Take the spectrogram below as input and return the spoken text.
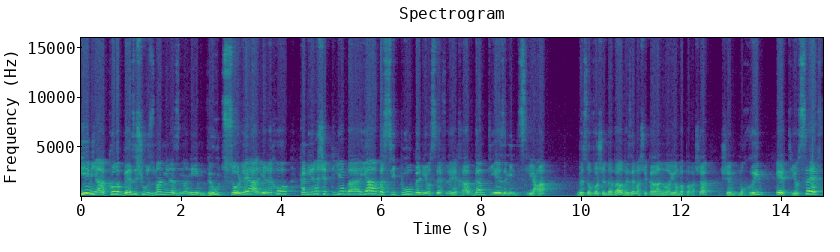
אם יעקב באיזשהו זמן מן הזמנים והוא צולע על ירחו, כנראה שתהיה בעיה בסיפור בין יוסף לאחיו, גם תהיה איזה מין צליעה בסופו של דבר, וזה מה שקראנו היום בפרשה, שמוכרים את יוסף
